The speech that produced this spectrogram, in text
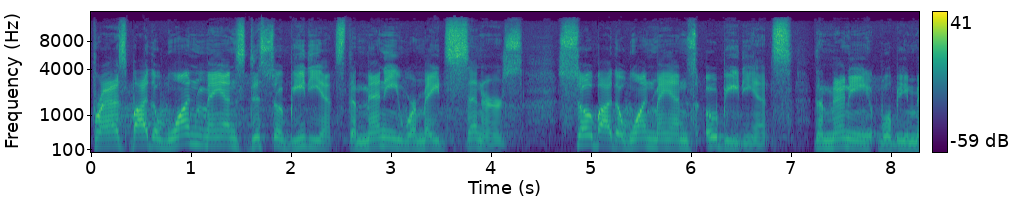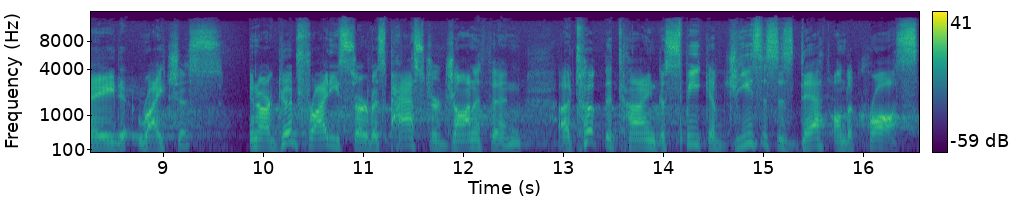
For as by the one man's disobedience the many were made sinners, so by the one man's obedience the many will be made righteous. In our Good Friday service, Pastor Jonathan uh, took the time to speak of Jesus' death on the cross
